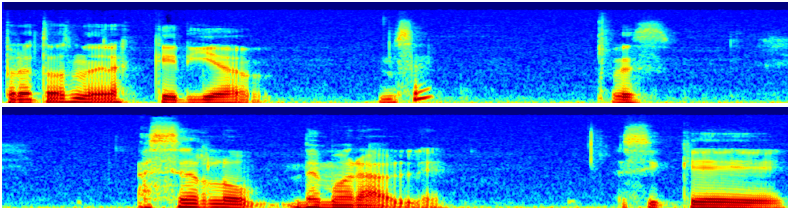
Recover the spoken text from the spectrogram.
pero de todas maneras quería, no sé, pues hacerlo memorable. Así que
